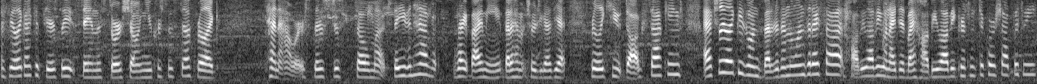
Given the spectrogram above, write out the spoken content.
I feel like I could seriously stay in the store showing you Christmas stuff for like 10 hours. There's just so much. They even have right by me that I haven't showed you guys yet, really cute dog stockings. I actually like these ones better than the ones that I saw at Hobby Lobby when I did my Hobby Lobby Christmas decor shop with me.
